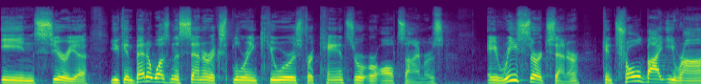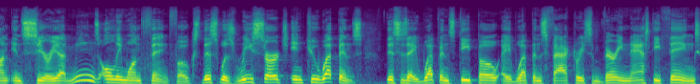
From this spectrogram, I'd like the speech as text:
in Syria. You can bet it wasn't a center exploring cures for cancer or Alzheimer's. A research center controlled by Iran in Syria means only one thing, folks. This was research into weapons. This is a weapons depot, a weapons factory, some very nasty things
